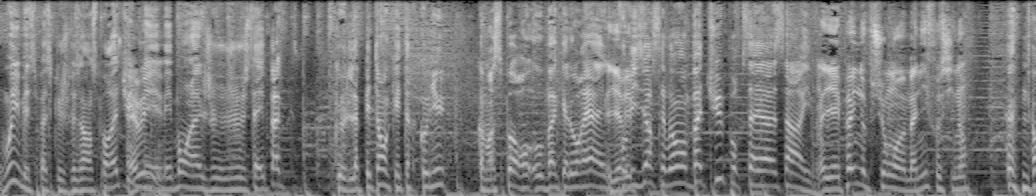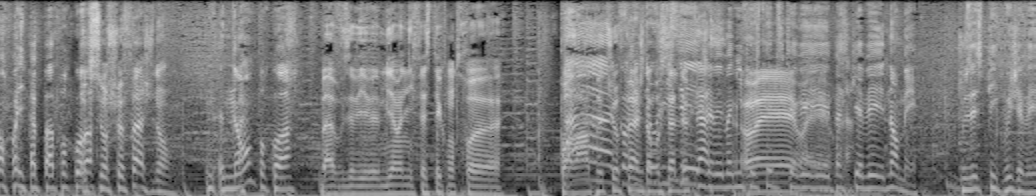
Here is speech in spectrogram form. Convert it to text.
Oui, mais c'est parce que je faisais un sport études. Eh mais, bon là je, je savais pas que la pétanque était reconnue comme un sport au, baccalauréat. Et le proviseur s'est vraiment battu pour que ça, ça arrive. Il n'y avait pas une option manif aussi, non non, il n'y a pas. Pourquoi Option chauffage, non Non, pourquoi Bah, vous aviez bien manifesté contre. Euh, pour avoir un peu de ah, chauffage dans vos salles de classe. J'avais manifesté parce qu'il y avait. Non, mais. Je vous explique, oui, j'avais,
